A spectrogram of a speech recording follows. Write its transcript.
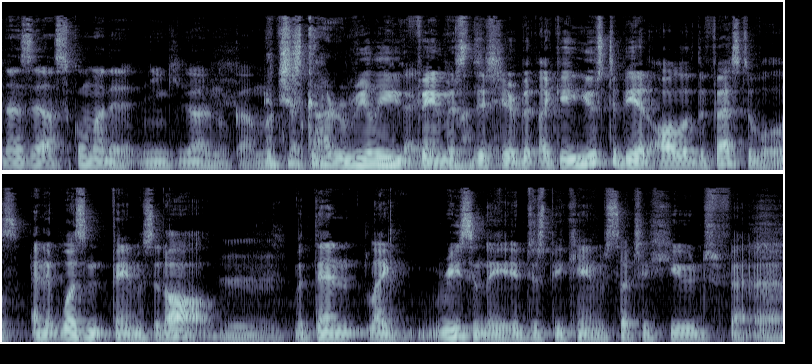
なぜあそこまで人気があるのか It just 全 got く really 理解できま famous せん this year, but like it used to be at all of the festivals, and it wasn't famous at all. うん But then, like recently, it just became such a huge, fa-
